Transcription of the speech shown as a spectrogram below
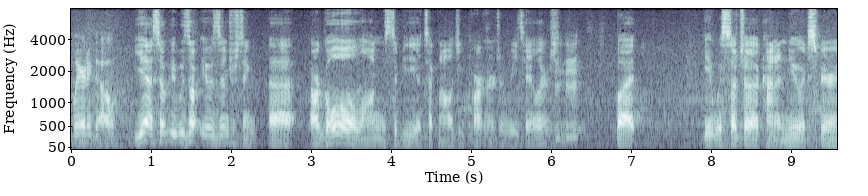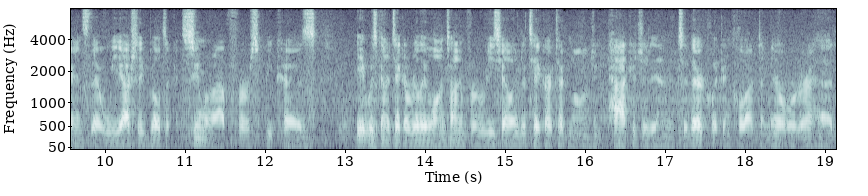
where to go? Yeah, so it was it was interesting. Uh, our goal all along was to be a technology partner to retailers, but it was such a kind of new experience that we actually built a consumer app first because it was going to take a really long time for a retailer to take our technology, package it into their click and collect and their order ahead.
